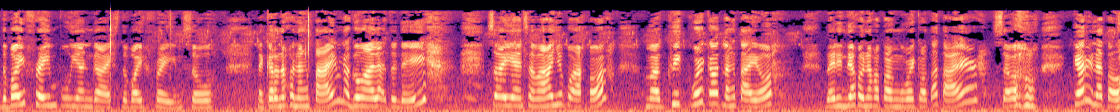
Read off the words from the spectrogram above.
Dubai frame po yan guys. Dubai frame. So, nagkaroon ako ng time na gumala today. So, ayan. Samahan nyo po ako. Mag quick workout lang tayo. Dahil hindi ako nakapang workout attire. So, carry na to.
